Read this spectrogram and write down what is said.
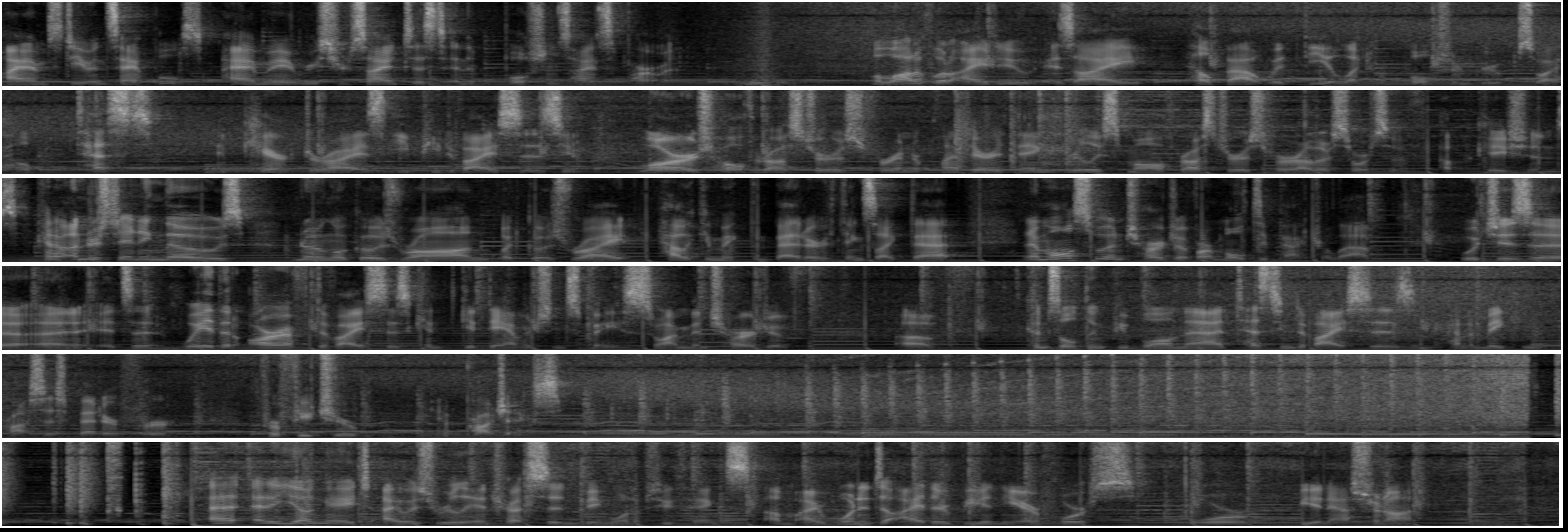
I am Stephen Samples. I am a research scientist in the Propulsion Science Department. A lot of what I do is I help out with the electric propulsion group, so I help test and characterize EP devices, you know, large Hall thrusters for interplanetary things, really small thrusters for other sorts of applications. Kind of understanding those, knowing what goes wrong, what goes right, how we can make them better, things like that. And I'm also in charge of our multipactor lab, which is a, a it's a way that RF devices can get damaged in space. So I'm in charge of, of consulting people on that, testing devices, and kind of making the process better for, for future you know, projects. At, at, a young age, I was really interested in being one of two things. Um, I wanted to either be in the Air Force or be an astronaut.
